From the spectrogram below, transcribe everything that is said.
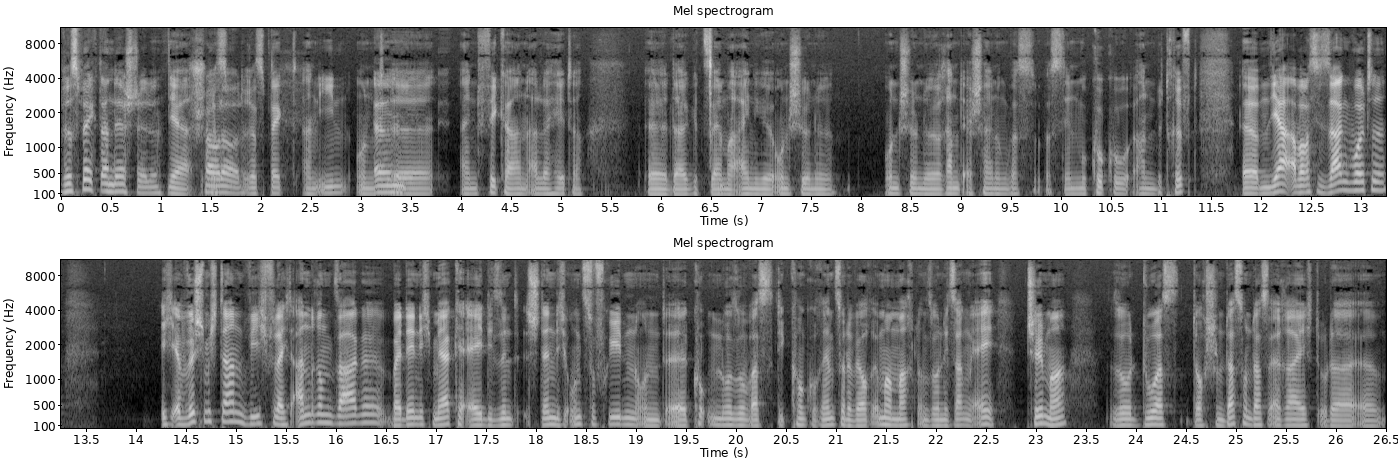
Respekt an der Stelle. Ja, Shoutout. Res Respekt an ihn und Ähm, äh, ein Ficker an alle Hater. Äh, da gibt's ja immer einige unschöne, unschöne Randerscheinungen, was, was den Mukoko anbetrifft. Ähm, ja, aber was ich sagen wollte, ich erwische mich dann, wie ich vielleicht anderen sage, bei denen ich merke, ey, die sind ständig unzufrieden und äh, gucken nur so, was die Konkurrenz oder wer auch immer macht und so. Und ich sage, ey, chill mal, so, du hast doch schon das und das erreicht oder äh,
